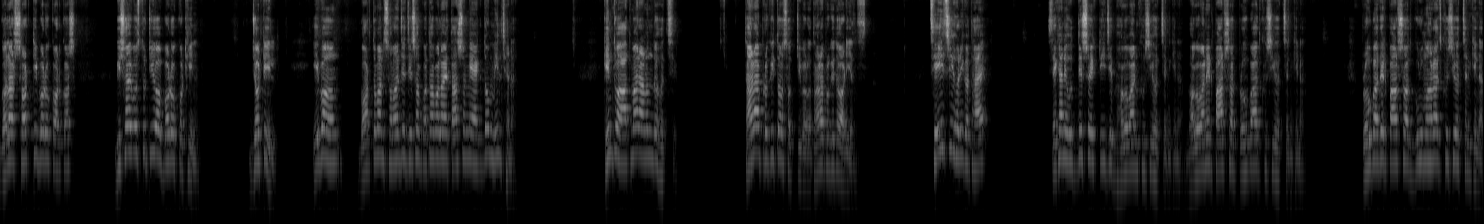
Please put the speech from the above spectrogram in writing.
গলার স্বরটি বড় কর্কশ, বিষয়বস্তুটিও বড় কঠিন, জটিল, এবং বর্তমান সমাজে যেসব কথা বলা হয় তার সঙ্গে একদম মিলছে না। কিন্তু আত্মার আনন্দ হচ্ছে। তারা প্রকৃত শত্রীবর্গ তারা প্রকৃত অডিয়েন্স সেই শ্রী হরিকথায় সেখানে উদ্দেশ্য একটি যে ভগবান খুশি হচ্ছেন কিনা, ভগবানের পার্শ্বদ প্রভুপাদ খুশি হচ্ছেন কিনা, প্রভুপাদের পার্শ্বদ গুরু মহারাজ খুশি হচ্ছেন কিনা,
